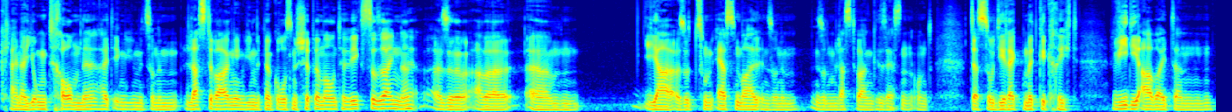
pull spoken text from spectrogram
kleiner jungen Traum, ne? Halt irgendwie mit so einem Lastwagen irgendwie mit einer großen Schippe mal unterwegs zu sein, ne? Ja. Also, aber ähm, ja, also zum ersten Mal in so einem in so einem Lastwagen gesessen und das so direkt mitgekriegt, wie die Arbeit dann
